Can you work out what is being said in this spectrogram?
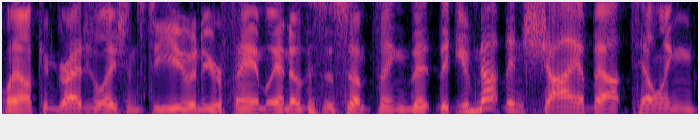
Well, congratulations to you and to your family. I know this is something that, that you've not been shy about telling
